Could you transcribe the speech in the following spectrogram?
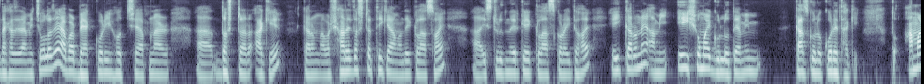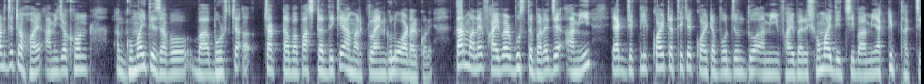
দেখা যায় আমি চলে যাই। আবার ব্যাক করি হচ্ছে আপনার দশটার আগে। কারণ আবার সাড়ে দশটার থেকে আমাদের ক্লাস হয় স্টুডেন্টদেরকে ক্লাস করাইতে হয়। এই কারণে আমি এই সময়গুলোতে আমি কাজগুলো করে থাকি। তো আমার যেটা হয়, আমি যখন ঘুমাইতে যাব বা ভোর চারটা বা পাঁচটার দিকে আমার ক্লায়েন্টগুলো অর্ডার করে, তার মানে ফাইবার বুঝতে পারে যে আমি একজাক্টলি কয়টা থেকে কয়টা পর্যন্ত আমি ফাইবারে সময় দিচ্ছি বা আমি অ্যাক্টিভ থাকছি।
